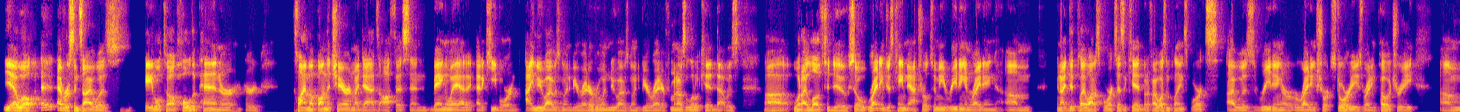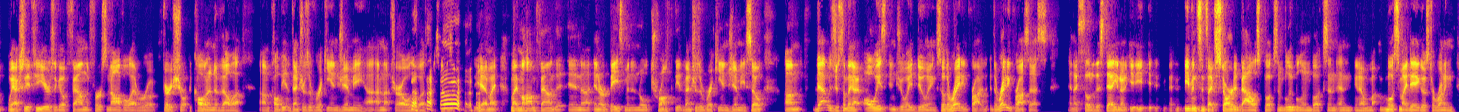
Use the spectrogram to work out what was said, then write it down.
Yeah, well, ever since I was able to hold a pen or or climb up on the chair in my dad's office and bang away at a, at a keyboard. I knew I was going to be a writer. Everyone knew I was going to be a writer. From when I was a little kid, that was uh, what I love to do. So writing just came natural to me, reading and writing. Um, and I did play a lot of sports as a kid, but if I wasn't playing sports, I was reading or, or writing short stories, writing poetry. Um, we actually, a few years ago, found the first novel I ever wrote, very short, call it a novella um, called The Adventures of Ricky and Jimmy. I, am not sure how old it was. yeah, my my mom found it in uh, in our basement in an old trunk. The Adventures of Ricky and Jimmy. So um, that was just something I always enjoyed doing. So the writing pro- the writing process, and I still to this day, you know, even since I've started Ballast Books and Blue Balloon Books, and and you know, most of my day goes to running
